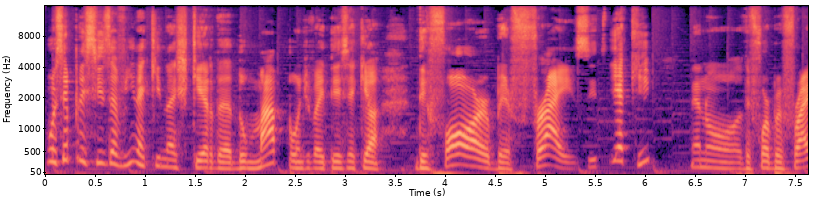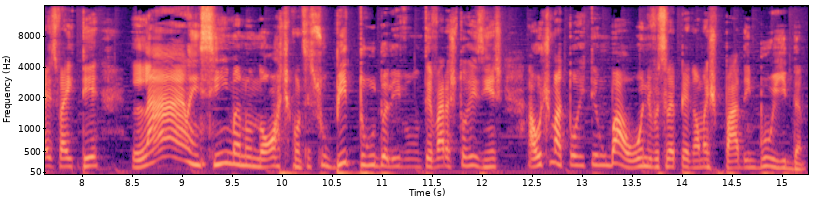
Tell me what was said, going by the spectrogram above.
Você precisa vir aqui na esquerda do mapa onde vai ter esse aqui, ó, The Forber Fries. E aqui né, no The Forber Fries, vai ter lá em cima, no norte, quando você subir tudo ali, vão ter várias torrezinhas. A última torre tem um baú e você vai pegar uma espada imbuída,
